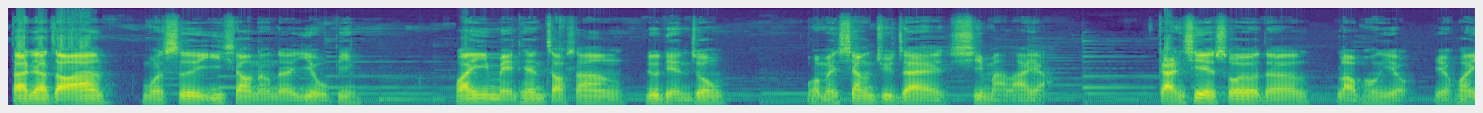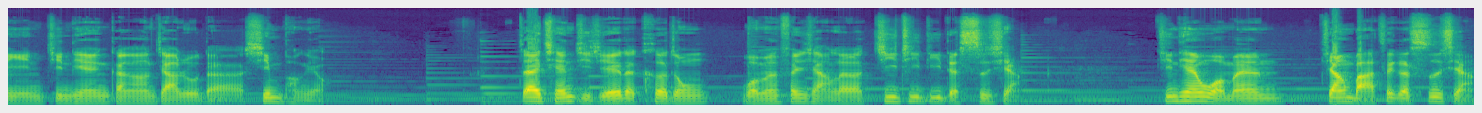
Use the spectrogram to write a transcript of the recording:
大家早安，我是易效能的业务兵，欢迎每天早上六点钟我们相聚在喜马拉雅。感谢所有的老朋友，也欢迎今天刚刚加入的新朋友。在前几节的课中，我们分享了 GTD 的思想，今天我们将把这个思想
